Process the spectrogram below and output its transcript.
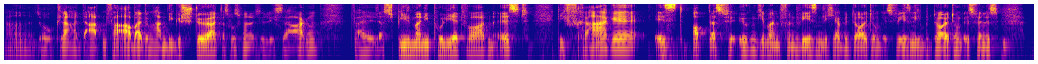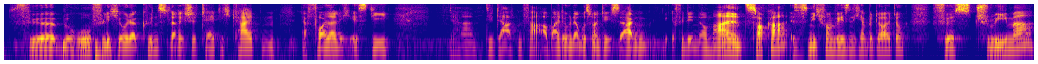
Ja, so klar, Datenverarbeitung haben die gestört, das muss man natürlich sagen, weil das Spiel manipuliert worden ist. Die Frage ist, ob das für irgendjemanden von wesentlicher Bedeutung ist. Wesentliche Bedeutung ist, wenn es für berufliche oder künstlerische Tätigkeiten erforderlich ist, die ja, die Datenverarbeitung. Da muss man natürlich sagen, für den normalen Zocker ist es nicht von wesentlicher Bedeutung. Für Streamer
